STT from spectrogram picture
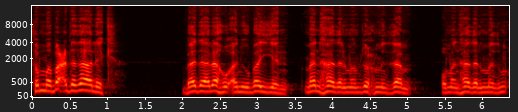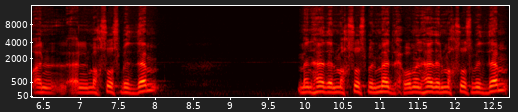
ثم بعد ذلك بدا له أن يبين من هذا الممدوح من ذم ومن هذا المخصوص بالذم. من هذا المخصوص بالمدح ومن هذا المخصوص بالذم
